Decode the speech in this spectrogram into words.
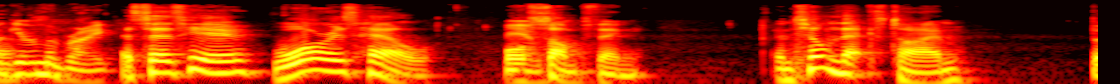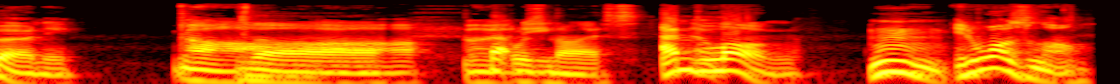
no, give him a break. It says here, war is hell. Or Yeah. something. Until next time, Bernie. Aw, That was nice. And long. Mm, it was long.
